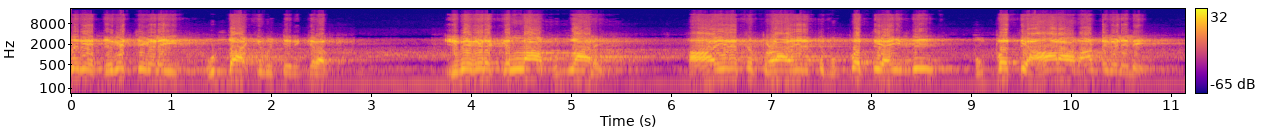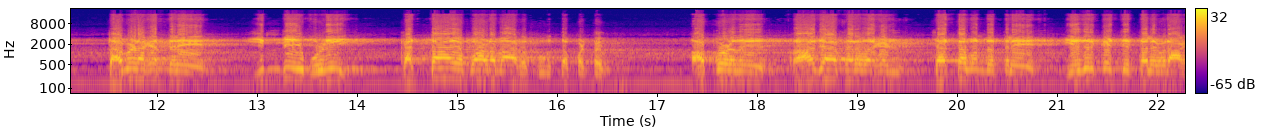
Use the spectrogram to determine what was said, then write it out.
பெரிய நிகழ்ச்சிகளை உண்டாக்கி விட்டிருக்கிறார் இவைகளுக்கெல்லாம் முன்னாலே ஆயிரத்தி தொள்ளாயிரத்தி முப்பத்தி ஐந்து முப்பத்தி ஆறாம் ஆண்டுகளிலே தமிழகத்திலே இந்தி மொழி கட்டாய பாடமாக புகுத்தப்பட்டது. அப்பொழுது ராஜா அவர்கள் சட்டமன்றத்திலே எதிர்க்கட்சி தலைவராக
